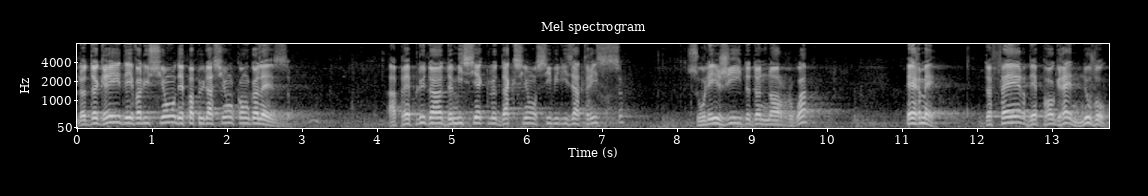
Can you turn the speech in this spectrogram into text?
Le degré d'évolution des populations congolaises, après plus d'un demi-siècle d'action civilisatrice sous l'égide de Norrois, permet de faire des progrès nouveaux.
